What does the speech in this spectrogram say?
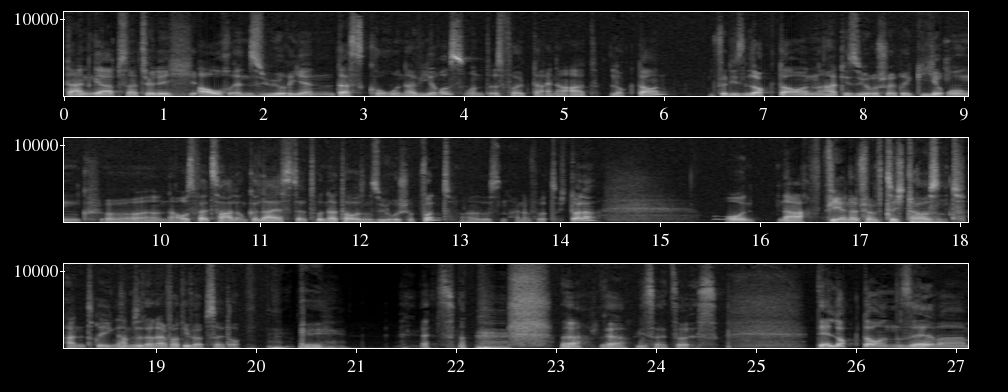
Dann gab es natürlich auch in Syrien das Coronavirus und es folgte eine Art Lockdown. Für diesen Lockdown hat die syrische Regierung äh, eine Ausfallzahlung geleistet, 100.000 syrische Pfund, also das sind 41 Dollar. Und nach 450.000 Anträgen haben sie dann einfach die Website auf. Okay. Also, na, ja, wie es halt so ist. Der Lockdown selber,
